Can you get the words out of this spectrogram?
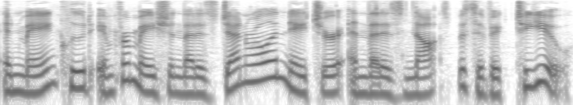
and may include information that is general in nature and that is not specific to you.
